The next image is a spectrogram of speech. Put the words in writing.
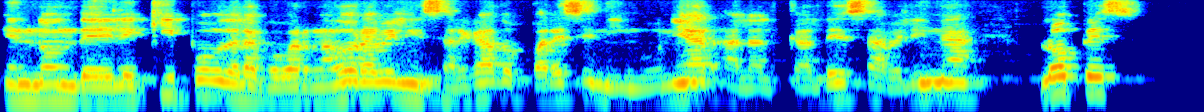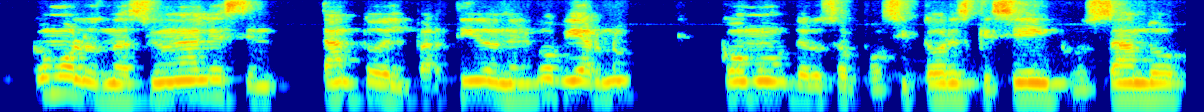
en donde el equipo de la gobernadora Evelyn Salgado parece ningunear a la alcaldesa Abelina López, como los nacionales, tanto del partido en el gobierno, como de los opositores que siguen cruzando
